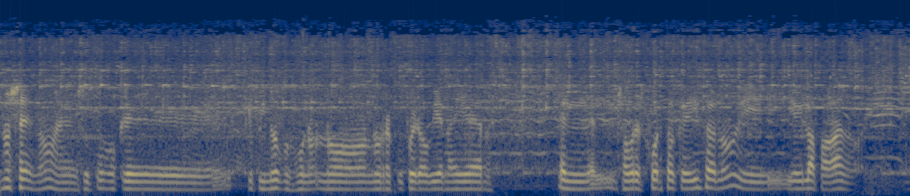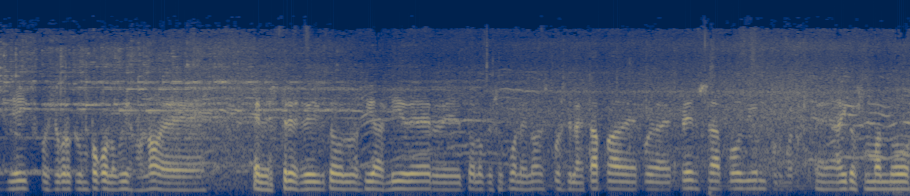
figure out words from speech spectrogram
no sé, ¿no? Eh, supongo que, que Pino pues, no, no recuperó bien ayer el, sobreesfuerzo que hizo, ¿no? Y, hoy lo ha pagado. Y pues yo creo que un poco lo mismo, ¿no? Eh, el estrés de ir todos los días líder, de todo lo que supone, ¿no? Después de la etapa de rueda de prensa, podium, pues bueno, ha ido sumando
